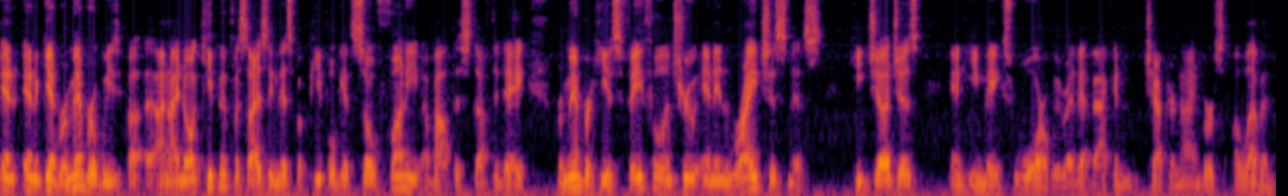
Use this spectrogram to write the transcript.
and, and again, remember, we, uh, and I know I keep emphasizing this, but people get so funny about this stuff today. Remember, he is faithful and true, and in righteousness he judges and he makes war. We read that back in chapter 9, verse 11.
